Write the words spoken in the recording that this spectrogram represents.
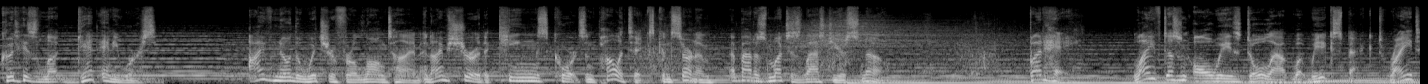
Could his luck get any worse? I've known The Witcher for a long time, and I'm sure that kings, courts, and politics concern him about as much as last year's snow. But hey, life doesn't always dole out what we expect, right?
